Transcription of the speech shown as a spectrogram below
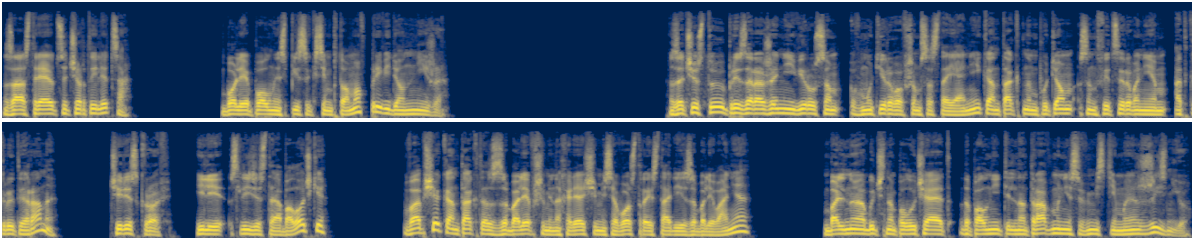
заостряются черты лица. Более полный список симптомов приведен ниже. Зачастую при заражении вирусом в мутировавшем состоянии контактным путем с инфицированием открытой раны через кровь или слизистой оболочки Вообще контакта с заболевшими, находящимися в острой стадии заболевания, больной обычно получает дополнительно травмы, несовместимые с жизнью.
